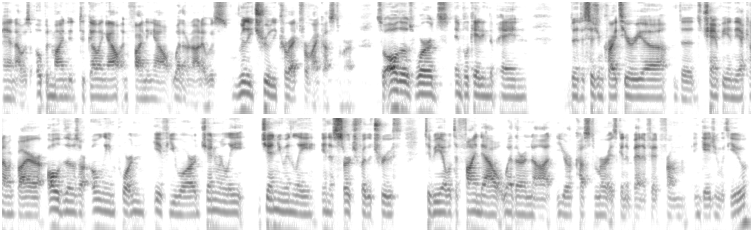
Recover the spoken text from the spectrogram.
and I was open minded to going out and finding out whether or not it was really truly correct for my customer. So all those words implicating the pain, the decision criteria, the champion, the economic buyer, all of those are only important if you are generally genuinely in a search for the truth to be able to find out whether or not your customer is going to benefit from engaging with you.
